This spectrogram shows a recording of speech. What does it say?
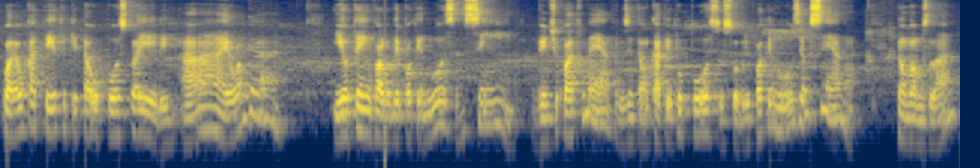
Qual é o cateto que está oposto a ele? Ah, é o H. E eu tenho o valor da hipotenusa? Sim, 24 metros. Então, o cateto oposto sobre hipotenusa é o seno. Então, vamos lá?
